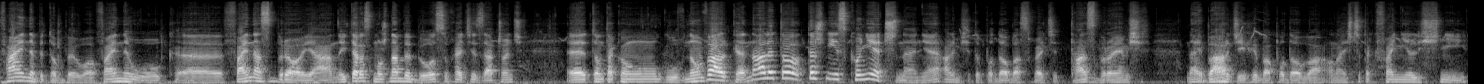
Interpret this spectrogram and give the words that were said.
Fajne by to było, fajny łuk, e, fajna zbroja. No i teraz można by było, słuchajcie, zacząć e, tą taką główną walkę. No ale to też nie jest konieczne, nie? Ale mi się to podoba, słuchajcie, ta zbroja mi się najbardziej chyba podoba. Ona jeszcze tak fajnie lśni.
